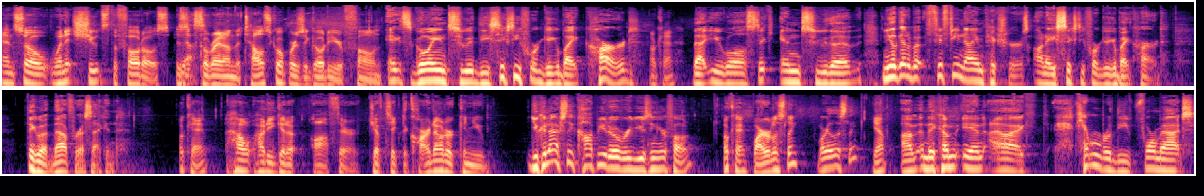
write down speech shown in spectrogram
And so when it shoots the photos, does Yes. it go right on the telescope or does it go to your phone? It's going to the 64 gigabyte card Okay. that you will stick into the, and you'll get about 59 pictures on a 64 gigabyte card. Think about that for a second. Okay. How how do you get it off there? Do you have to take the card out or can you? You can actually copy it over using your phone Okay. Wirelessly. wirelessly. Yep. Um, and they come in, uh, I can't remember the format,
